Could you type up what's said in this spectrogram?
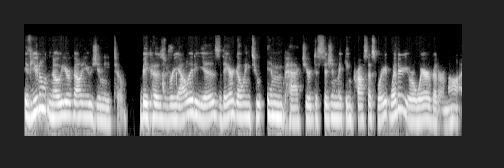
if you don't know your values, you need to, because reality is they are going to impact your decision making process, whether you're aware of it or not.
